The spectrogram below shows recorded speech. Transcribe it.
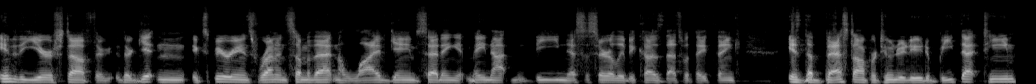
end of the year stuff. They're they're getting experience running some of that in a live game setting. It may not be necessarily because that's what they think is the best opportunity to beat that team.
